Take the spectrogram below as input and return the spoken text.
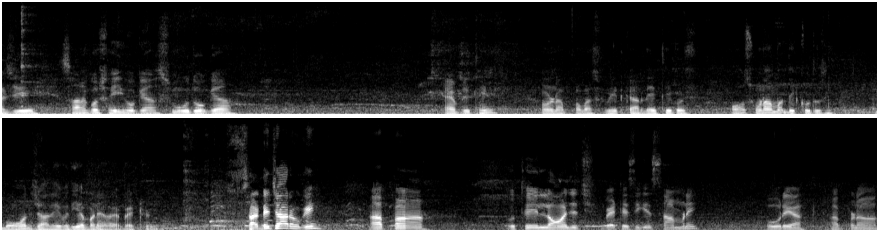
ਹਜੇ ਸਾਰਾ ਕੁਝ ਸਹੀ ਹੋ ਗਿਆ ਸਮੂਥ ਹੋ ਗਿਆ। ਐਵਰੀਥਿੰਗ ਹੁਣ ਆਪਾਂ ਬਸ ਵੇਟ ਕਰਦੇ ਇੱਥੇ ਕੁਝ ਬਹੁਤ ਸੋਹਣਾ ਮ ਦੇਖੋ ਤੁਸੀਂ। ਬਹੁਤ ਜ਼ਿਆਦਾ ਵਧੀਆ ਬਣਿਆ ਹੋਇਆ ਬੈਠਣ ਨੂੰ 4:30 ਹੋ ਗਏ। ਆਪਾਂ ਉੱਥੇ ਲੌਂਜ 'ਚ ਬੈਠੇ ਸੀਗੇ ਸਾਹਮਣੇ। ਹੋ ਰਿਹਾ ਆਪਣਾ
